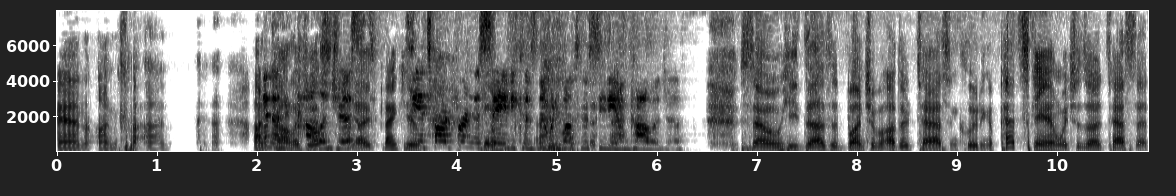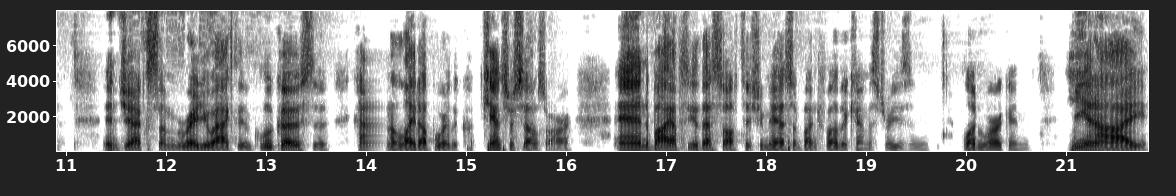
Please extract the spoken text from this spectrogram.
an, an, an oncologist. oncologist. Yeah, thank you. See, it's hard for him to So- say because nobody wants to go see the oncologist. So he does a bunch of other tests, including a PET scan, which is a test that injects some radioactive glucose to kind of light up where the cancer cells are, and a biopsy of that soft tissue mass, and a bunch of other chemistries and blood work. And he and I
